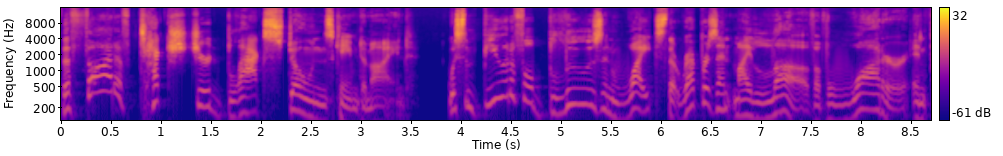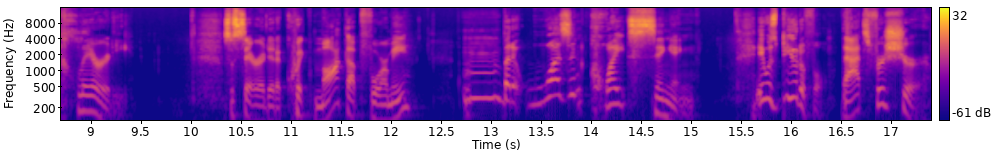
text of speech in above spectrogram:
The thought of textured black stones came to mind, with some beautiful blues and whites that represent my love of water and clarity. So Sarah did a quick mock up for me, mm, but it wasn't quite singing. It was beautiful, that's for sure,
